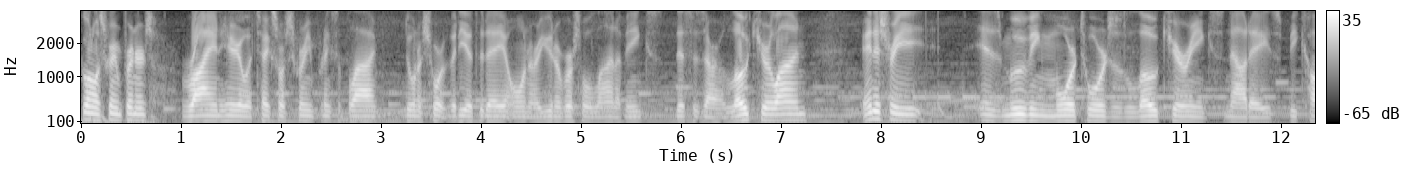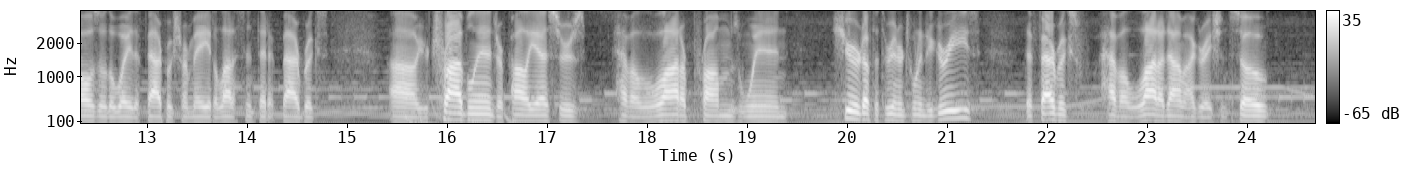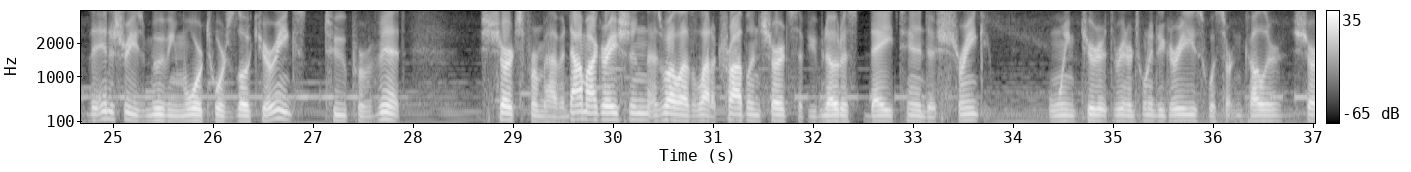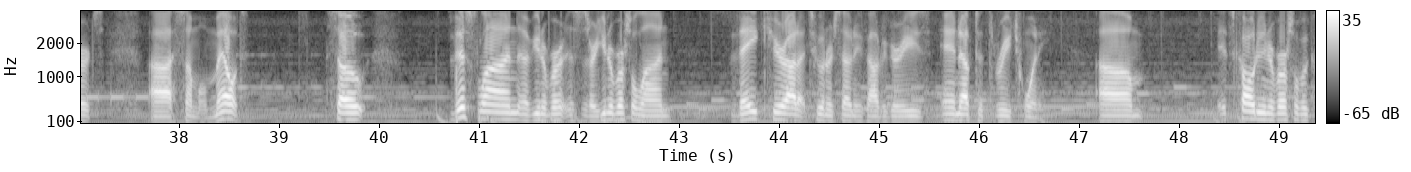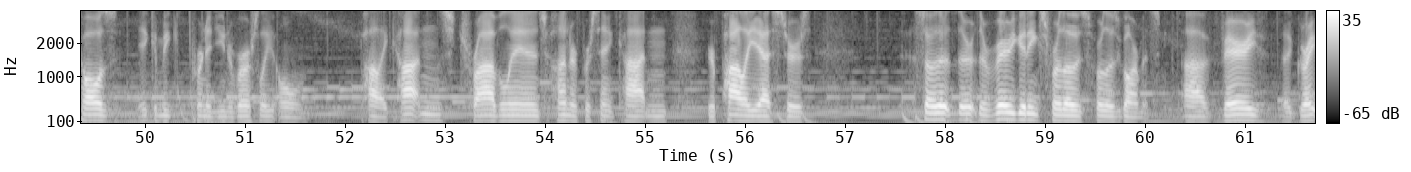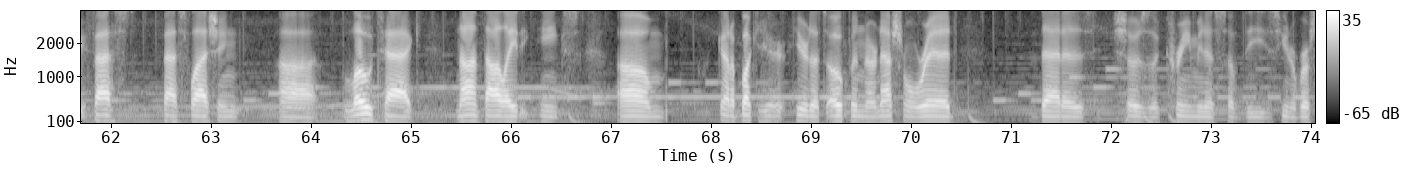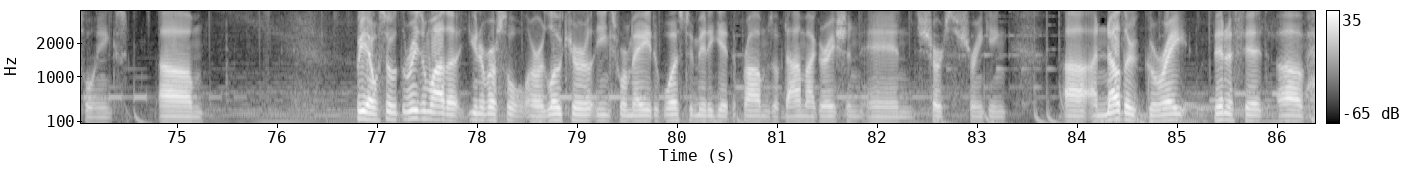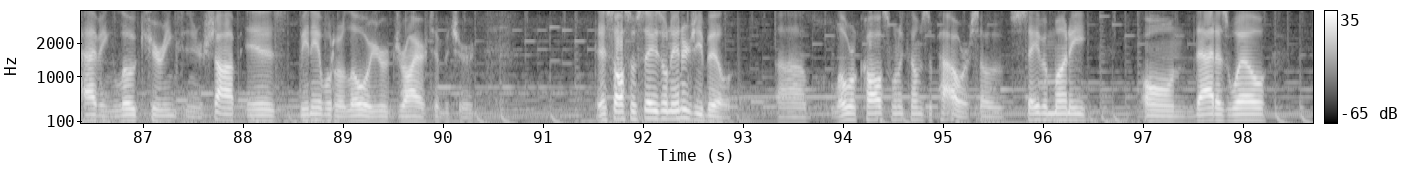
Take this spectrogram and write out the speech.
going on screen printers? Ryan here with Texsource Screen Printing Supply. Doing a short video today on our universal line of inks. This is our low cure line. Industry is moving more towards low cure inks nowadays because of the way the fabrics are made. A lot of synthetic fabrics. Uh, your tri-blends or polyesters have a lot of problems when cured up to 320 degrees. The fabrics have a lot of dye migration. So the industry is moving more towards low cure inks to prevent shirts from having dye migration, as well as a lot of tri-blend shirts. If you've noticed, they tend to shrink when cured at 320 degrees with certain color shirts. Uh, some will melt. So this line of universal, this is our universal line. They cure out at 275 degrees and up to 320. Um, it's called universal because it can be printed universally on poly cottons, tri-blends, 100% cotton, your polyesters so they're, they're, very good inks for those for those garments. Uh, very great, fast fast flashing, uh, low tack, non-phthalated inks. Um, got a bucket here here that's open. Our National Red that is shows the creaminess of these universal inks. Um, but yeah, so the reason why the universal or low cure inks were made was to mitigate the problems of dye migration and shirts shrinking. Uh, another great benefit of having low cure inks in your shop is being able to lower your dryer temperature. This also saves on energy bill, uh, lower costs when it comes to power, so saving money on that as well,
